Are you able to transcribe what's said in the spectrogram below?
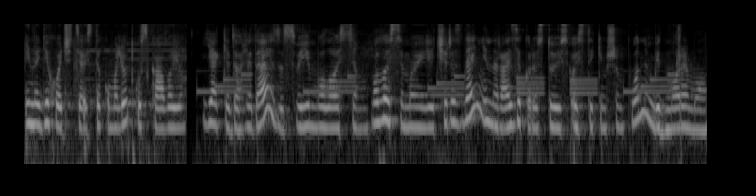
Іноді хочеться ось таку малютку з кавою. Як я доглядаю за своїм волоссям? Волосся мою я через день і наразі користуюсь ось таким шампунем від Moremo.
